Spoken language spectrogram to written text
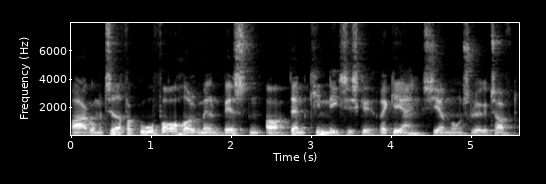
og argumenteret for gode forhold mellem Vesten og den kinesiske regering, siger Måns Lykketoft.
